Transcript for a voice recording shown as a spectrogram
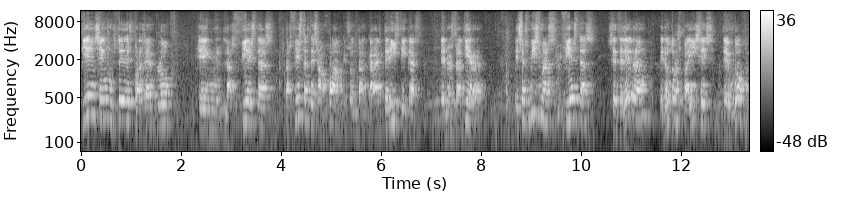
Piensen ustedes, por ejemplo, en las fiestas, las fiestas de San Juan, que son tan características de nuestra tierra. Esas mismas fiestas se celebran en otros países de Europa.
